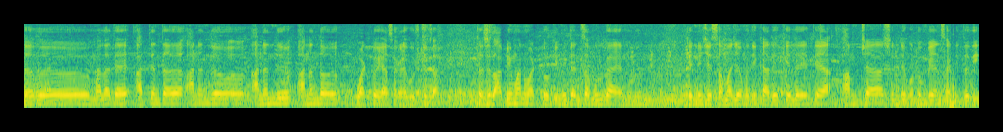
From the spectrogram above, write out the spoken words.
तर मला त्या अत्यंत आनंद आनंद आनंद वाटतो या सगळ्या गोष्टीचा. तसेच अभिमान वाटतो की मी त्यांचा मुलगा आहे म्हणून. त्यांनी जे समाजामध्ये कार्य केलं आहे त्या आमच्या शिंदे कुटुंबियांसाठी तरी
